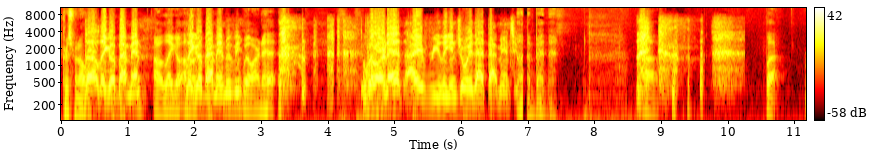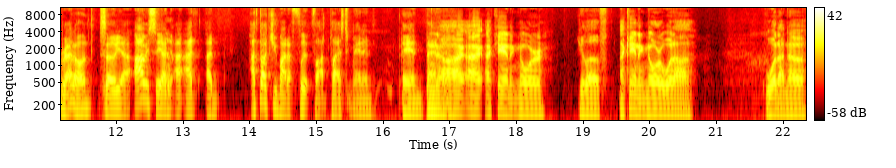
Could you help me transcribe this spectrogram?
Christopher Nolan. the Lego Batman, oh, Lego. oh, Lego Batman movie, Will Arnett. Will Arnett, I really enjoy that Batman too. I'm Batman. Uh, right on. So yeah, obviously, I I I, I, I thought you might have flip flopped Plastic Man and and Batman. No, I, I, I can't ignore. Your love. I can't ignore what I, what I know.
